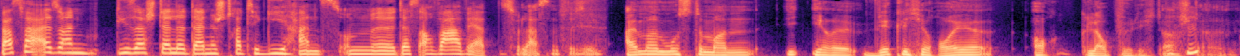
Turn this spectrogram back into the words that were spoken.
Was war also an dieser Stelle deine Strategie, Hans, um äh, das auch wahr werden zu lassen für sie? Einmal musste man ihre wirkliche Reue auch glaubwürdig darstellen.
